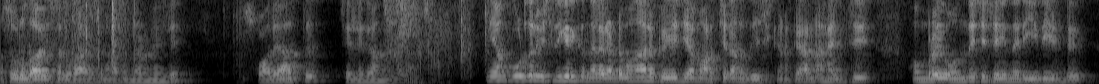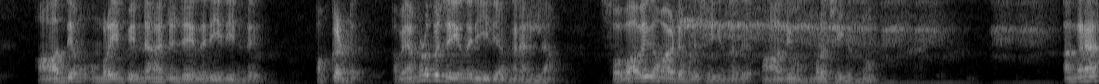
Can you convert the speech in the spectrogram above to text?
റസൂർദാഹി സല്ലാഹി സ്വലമ തങ്ങളുടെ മേലിൽ സ്വലാത്ത് ചെല്ലുക എന്നുള്ളതാണ്. ഞാൻ കൂടുതൽ വിശദീകരിക്കുന്നില്ല രണ്ട് മൂന്നാൽ പേജ് ഞാൻ മറിച്ചിടാൻ ഉദ്ദേശിക്കുകയാണ്. കാരണം ഹജ്ജ് ഉംറയും ഒന്നിച്ച് ചെയ്യുന്ന രീതിയുണ്ട്. ആദ്യം ഉമ്രയും പിന്നെ ഹജ്ജും ചെയ്യുന്ന രീതി ഉണ്ട്. ഒക്കെ ഉണ്ട് അപ്പോൾ നമ്മളിപ്പോൾ ചെയ്യുന്ന രീതി അങ്ങനെയല്ല. സ്വാഭാവികമായിട്ട് നമ്മൾ ചെയ്യുന്നത് ആദ്യം ഉമ്ര ചെയ്യുന്നു. അങ്ങനെ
